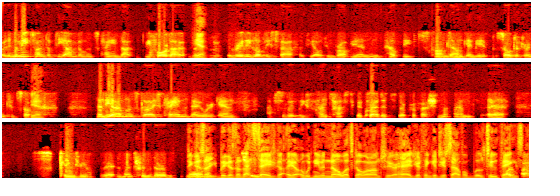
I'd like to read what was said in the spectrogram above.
in the meantime, the, the ambulance came. That before that, the, Yeah. the really lovely staff at the Odeon brought me in and helped me just calm down, gave me a soda drink and stuff. Yeah. And the ambulance guys came, and they were again absolutely fantastic. A credit to their profession, and uh, cleaned me up a bit and went through their Because I, because at that stage, I, I wouldn't even know what's going on through your head. You're thinking to yourself, oh, well, two things. I-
